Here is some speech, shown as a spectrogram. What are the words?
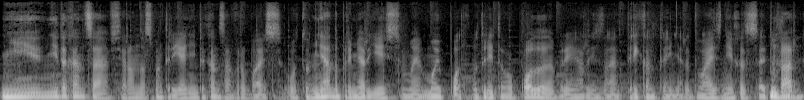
Не, не до конца, все равно, смотри, я не до конца врубаюсь. Вот у меня, например, есть мой, мой под. Внутри этого пода, например, не знаю, три контейнера. Два из них это сайткар, uh-huh.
